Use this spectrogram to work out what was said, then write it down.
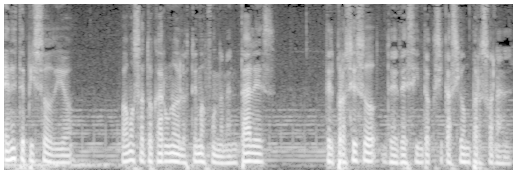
En este episodio vamos a tocar uno de los temas fundamentales del proceso de desintoxicación personal.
